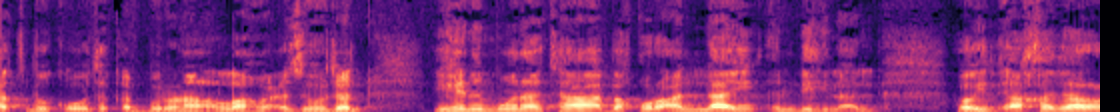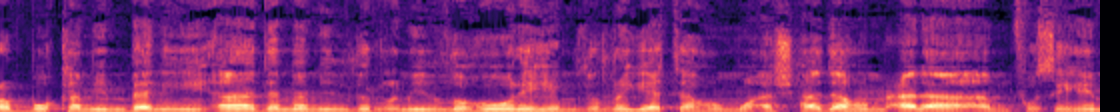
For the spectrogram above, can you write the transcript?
አጥብቆ ተቀብሎናል አላሁ ዘ ወጀል ይህንም እውነታ በቁርአን ላይ እንዲህ ይላል وإذ أخذ ربك من بني آدم من, ذر من ظهورهم ذريتهم وأشهدهم على أنفسهم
